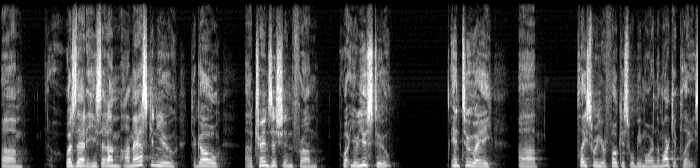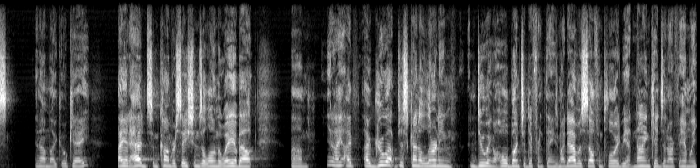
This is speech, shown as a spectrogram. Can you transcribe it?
um, was that He said, I'm, I'm asking you to go uh, transition from what you're used to into a uh, place where your focus will be more in the marketplace. And I'm like, okay. I had had some conversations along the way about um, you know, I, I, I grew up just kind of learning and doing a whole bunch of different things. My dad was self employed. We had nine kids in our family,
